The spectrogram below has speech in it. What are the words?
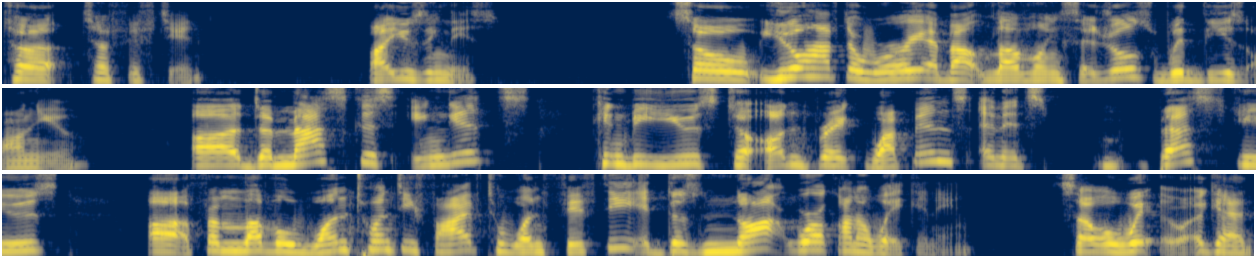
to, to 15 by using these. So you don't have to worry about leveling sigils with these on you. Uh, Damascus ingots can be used to unbreak weapons, and it's best used uh, from level 125 to 150. It does not work on Awakening. So again,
